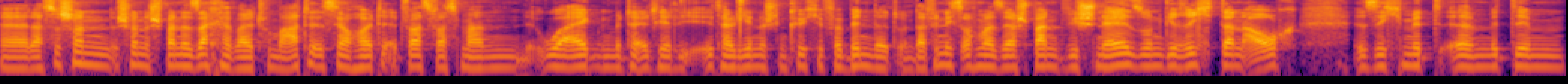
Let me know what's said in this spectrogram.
äh, das ist schon, schon eine spannende Sache, weil Tomate ist ja heute etwas, was man ureigen mit der Itali italienischen Küche verbindet. Und da finde ich es auch mal sehr spannend, wie schnell so ein Gericht dann auch sich mit, äh, mit dem,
